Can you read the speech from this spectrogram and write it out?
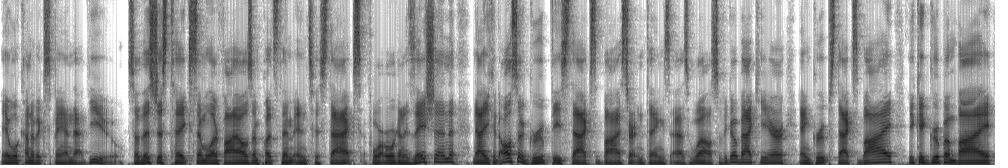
it will kind of expand that view. So this just takes similar files and puts them into stacks for organization. Now you could also group these stacks by certain things as well. So if you go back here and group stacks by, you could group them by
